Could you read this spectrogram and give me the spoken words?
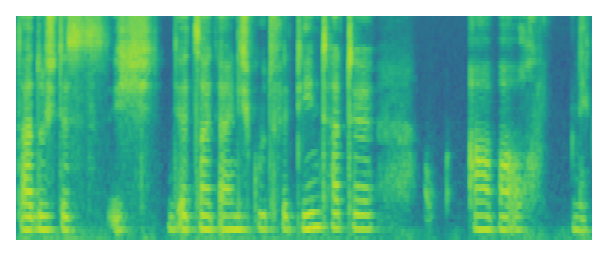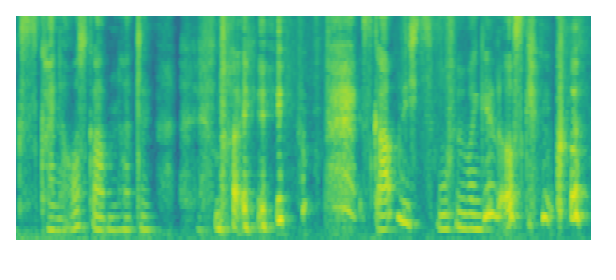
dadurch, dass ich derzeit eigentlich gut verdient hatte, aber auch nichts, keine Ausgaben hatte, weil es gab nichts, wofür man Geld ausgeben konnte.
